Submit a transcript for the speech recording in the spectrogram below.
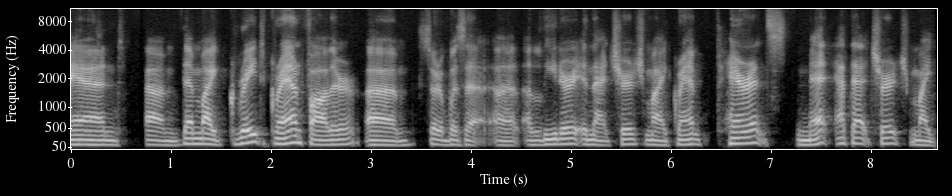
and um, then my great grandfather um, sort of was a, a, a leader in that church. My grandparents met at that church. My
